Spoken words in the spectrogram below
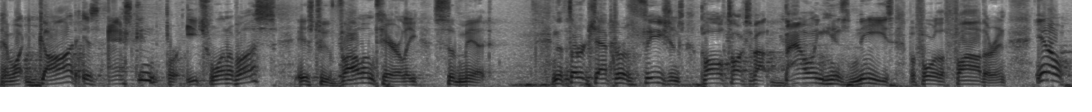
And what God is asking for each one of us is to voluntarily submit. In the third chapter of Ephesians, Paul talks about bowing his knees before the Father. And, you know,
